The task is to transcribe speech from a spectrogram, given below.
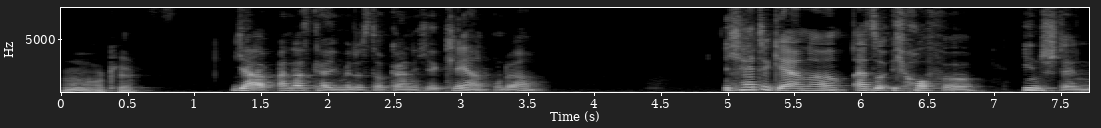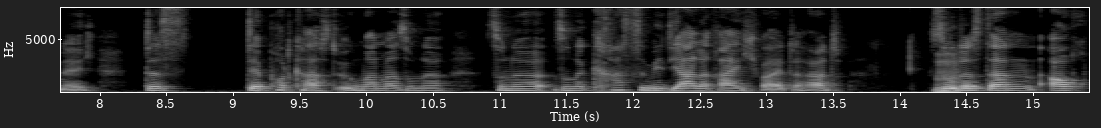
Ah, okay. Ja, anders kann ich mir das doch gar nicht erklären, oder? Ich hätte gerne, also ich hoffe inständig, dass der Podcast irgendwann mal so eine, so eine, so eine krasse mediale Reichweite hat, so mhm. dass dann auch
